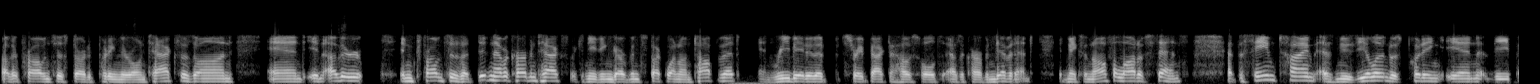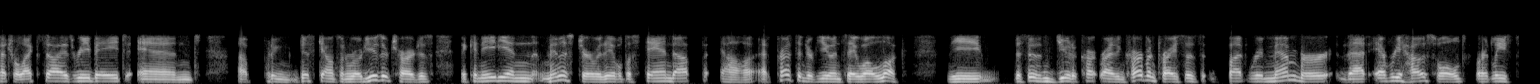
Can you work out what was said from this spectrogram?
Other provinces started putting their own taxes on, and in other in provinces that didn't have a carbon tax, the Canadian government stuck one on top of it and rebated it straight back to households as a carbon dividend. It makes an awful lot of sense. At the same time as New Zealand was putting in the petrol excise rebate and uh, putting discounts on road user charges, the Canadian minister was able to stand up uh, at press interview and say, "Well, look, the this isn't due to car- rising carbon prices, but remember that every household, or at least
